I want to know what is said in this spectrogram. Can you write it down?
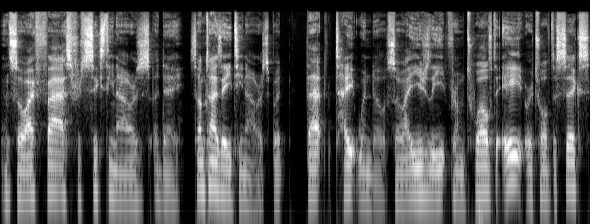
And so I fast for 16 hours a day, sometimes 18 hours, but that tight window. So I usually eat from 12 to 8 or 12 to 6.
